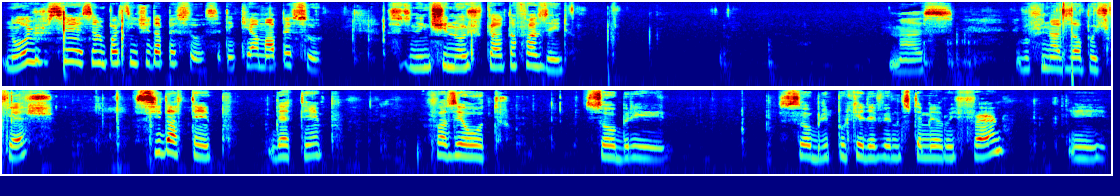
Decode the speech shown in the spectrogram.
Nojo você, você não pode sentir da pessoa, você tem que amar a pessoa. Você sentir nojo do que ela tá fazendo. Mas eu vou finalizar o podcast. Se dá tempo, der tempo, fazer outro sobre sobre por que devemos temer o inferno e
